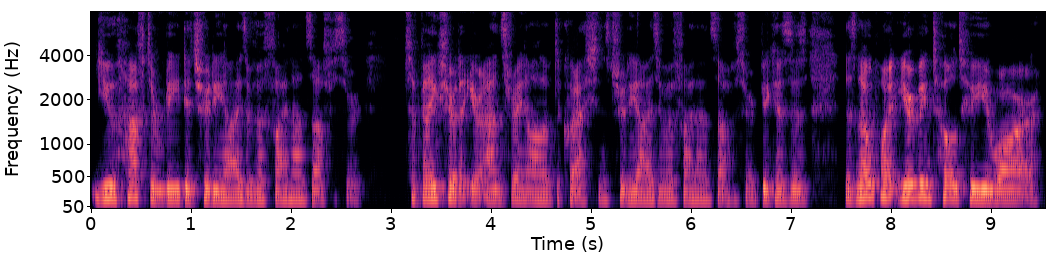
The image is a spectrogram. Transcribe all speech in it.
you have to read it through the eyes of a finance officer to make sure that you're answering all of the questions through the eyes of a finance officer because there's there's no point you're being told who you are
